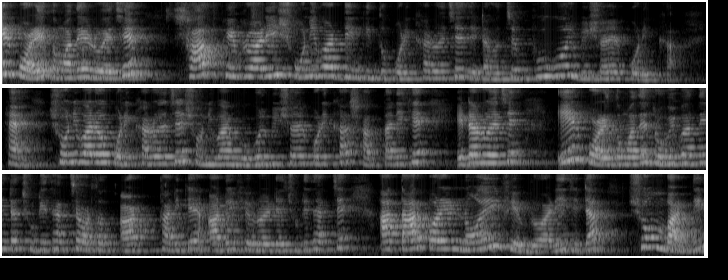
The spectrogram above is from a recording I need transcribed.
এরপরে তোমাদের রয়েছে সাত ফেব্রুয়ারি শনিবার দিন কিন্তু পরীক্ষা রয়েছে, যেটা হচ্ছে ভূগোল বিষয়ের পরীক্ষা। হ্যাঁ শনিবারেও পরীক্ষা রয়েছে, শনিবার ভূগোল বিষয়ের পরীক্ষা, সাত তারিখে এটা রয়েছে। এরপরে তোমাদের রবিবার দিনটা ছুটি থাকছে, অর্থাৎ আট তারিখে, আটই ফেব্রুয়ারিতে ছুটি থাকছে, আর তারপরে নয়ই ফেব্রুয়ারি যেটা সোমবার দিন,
